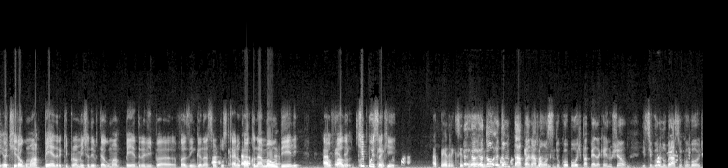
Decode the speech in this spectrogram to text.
eu tiro alguma pedra, que provavelmente eu devo ter alguma pedra ali pra fazer enganação Ah, pros caras, eu verdade, coloco na mão dele, A aí eu falo, tipo isso tem aqui. A pedra que você Eu, tem. eu- é eu dou, eu dou um tapa é na mão assim do kobold pra pedra cair no chão e seguro no braço do kobold.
